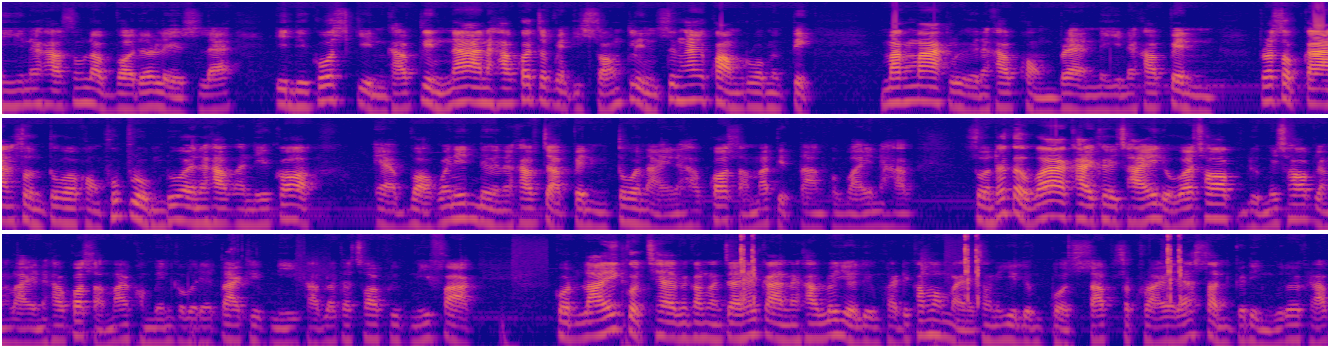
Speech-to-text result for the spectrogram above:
นี้นะครับสำหรับ Borderless และ Indigo Skin ครับกลิ่นหน้านะครับก็จะเป็นอีก 2 กลิ่น ซึ่งให้ความโรแมนติกมาก ๆ เลยนะครับของแบรนด์นี้นะครับเป็น ประสบการณ์ส่วนตัวของผู้ปรุงด้วยนะครับ อันนี้ก็แอบบอกไว้นิดนึงนะครับ จะเป็นตัวไหนนะครับ ก็สามารถติดตามกันไว้นะครับ ส่วนถ้าเกิดว่าใครเคยใช้หรือว่าชอบหรือไม่ชอบอย่างไรนะครับ ก็สามารถคอมเมนต์กันไว้ใต้คลิปนี้ครับ แล้วถ้าชอบคลิปนี้ฝากกดไลค์กดแชร์เป็นกำลังใจให้กันนะครับ แล้วอย่าลืมใครที่เข้ามาใหม่ช่องนี้อย่าลืมกด Subscribe และสั่นกระดิ่งไว้ด้วยครับ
